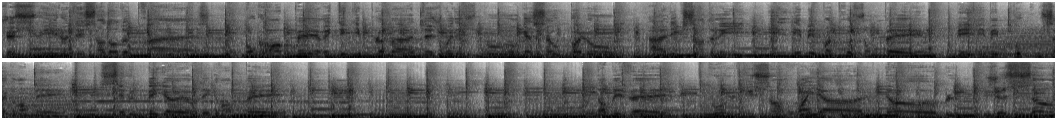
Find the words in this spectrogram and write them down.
Je suis le descendant de prince. Mon grand-père était diplomate, Johannesburg, à Sao Paulo, à Alexandrie. Il n'aimait pas trop son père, mais il aimait beaucoup sa grand-mère. C'est le meilleur des grands-pères. Dans mes veines, coule du sang royal, noble, je sens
